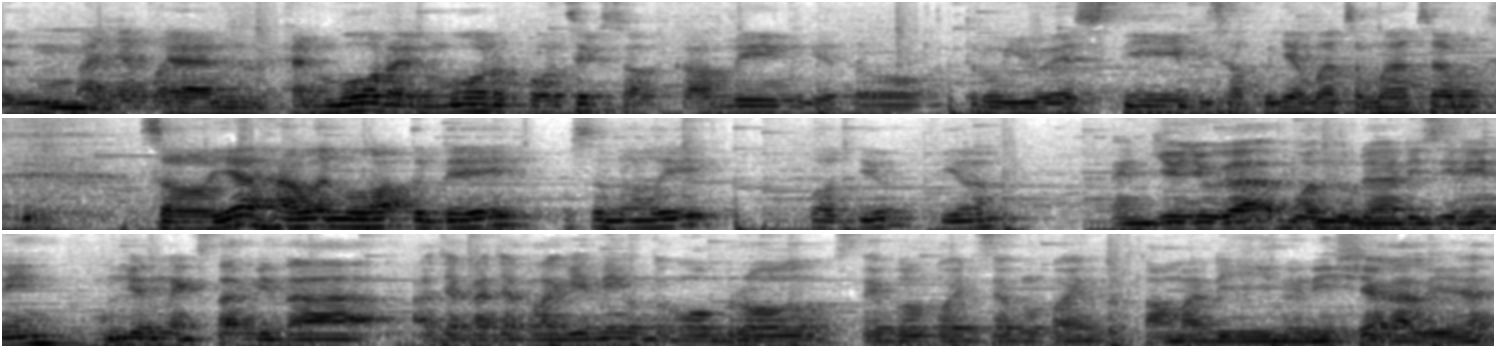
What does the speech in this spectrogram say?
Dan Hmm. Banyak banget. and and more and more projects are coming gitu through USD bisa punya macam-macam. So yeah, I learned a lot today personally. What you, Dion? Thank you juga buat udah di sini nih. Mungkin next time kita ajak-ajak lagi nih untuk ngobrol stablecoin stablecoin terutama di Indonesia kali ya.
